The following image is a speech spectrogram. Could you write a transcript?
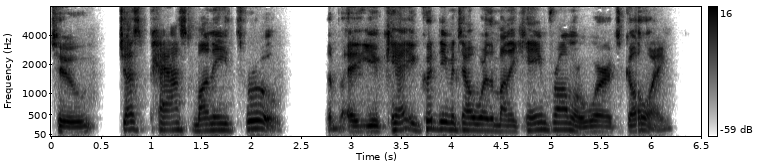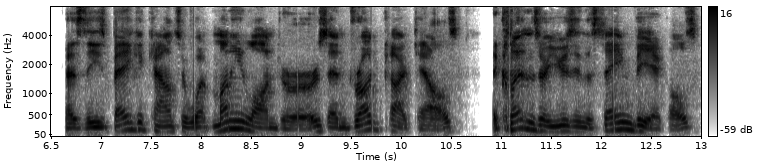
to just pass money through. Uh, you can't, you couldn't even tell where the money came from or where it's going, because these bank accounts are what money launderers and drug cartels. The Clintons are using the same vehicles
